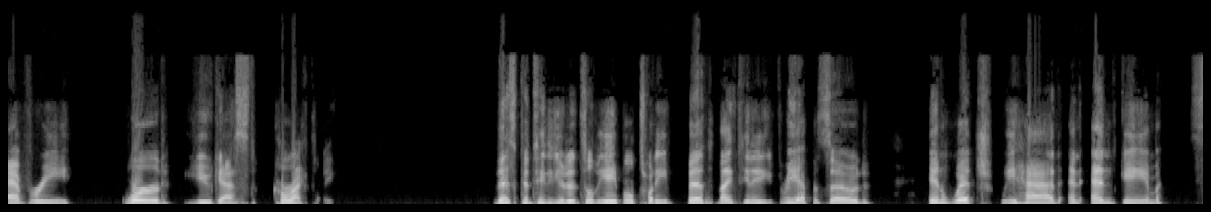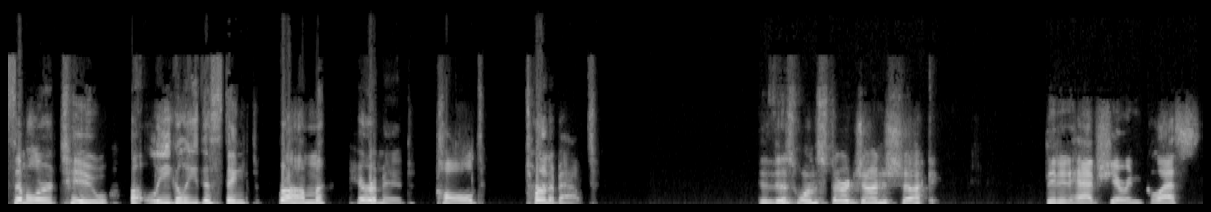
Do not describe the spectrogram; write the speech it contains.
every word you guessed correctly. This continued until the April 25th, 1983 episode, in which we had an end game similar to, but legally distinct from, Pyramid called Turnabout. Did this one star John Schuck? Did it have Sharon Gless?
